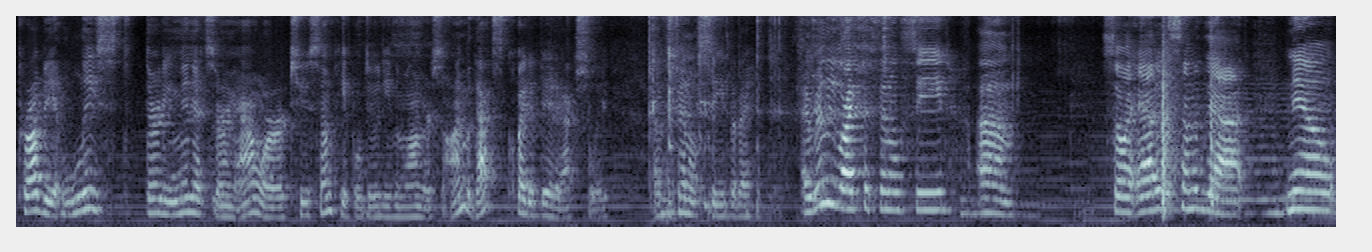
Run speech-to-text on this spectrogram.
probably at least 30 minutes or an hour or two. Some people do it even longer, so I'm, that's quite a bit actually of fennel seed, but I, I really like the fennel seed. Um, so I added some of that. Now,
